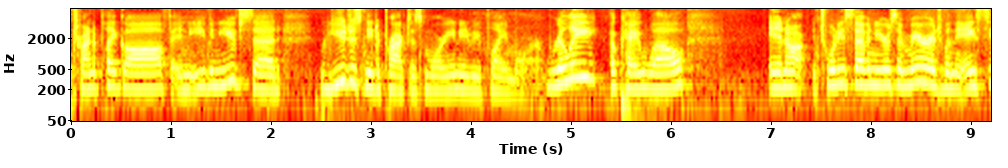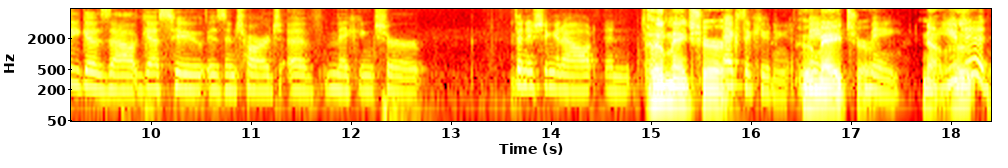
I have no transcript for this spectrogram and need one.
trying to play golf, and even you've said you just need to practice more. You need to be playing more. Really? Okay, well. In our 27 years of marriage, when the AC goes out, guess who is in charge of making sure, finishing it out, and who made sure? executing it. Who Me. made sure? Me. No, you who- did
